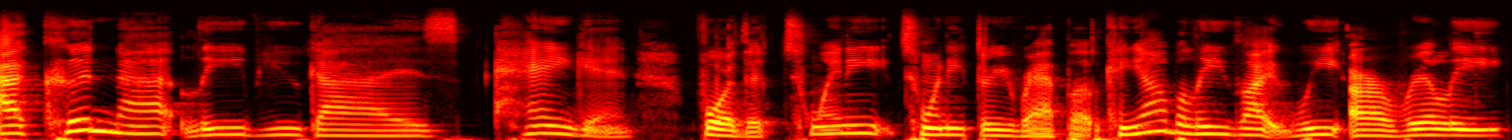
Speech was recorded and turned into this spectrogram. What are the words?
I could not leave you guys hanging for the 2023 wrap up. Can y'all believe like we are really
